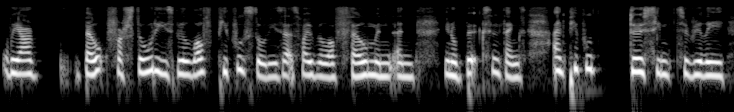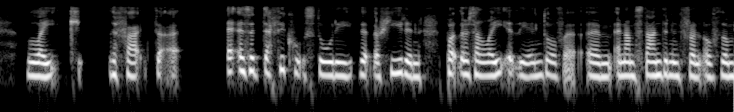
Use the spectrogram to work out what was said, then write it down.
we are built for stories. We love people's stories. That's why we love film and, and you know books and things. And people do seem to really like the fact that it is a difficult story that they're hearing, but there's a light at the end of it. Um, and I'm standing in front of them.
